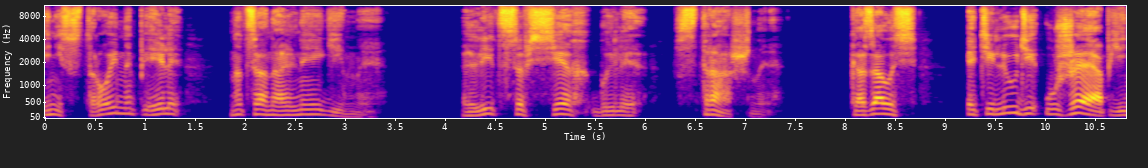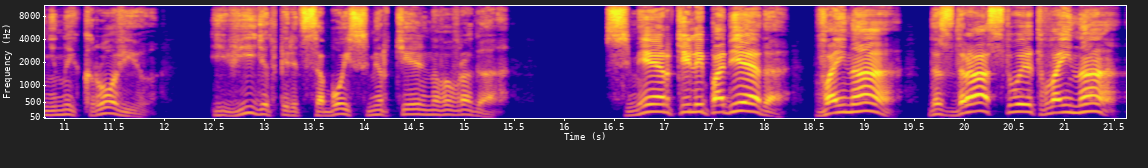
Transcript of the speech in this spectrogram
и нестройно пели национальные гимны. Лица всех были страшны. Казалось, эти люди уже опьянены кровью — и видят перед собой смертельного врага. Смерть или победа? Война! Да здравствует война!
